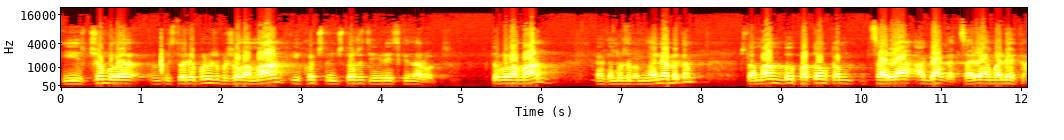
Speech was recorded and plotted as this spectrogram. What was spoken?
и в чем была история Пурим, что пришел Аман и хочет уничтожить еврейский народ. Кто был Аман? Как-то мы уже упоминали об этом, что Аман был потомком царя Агага, царя Амалека.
